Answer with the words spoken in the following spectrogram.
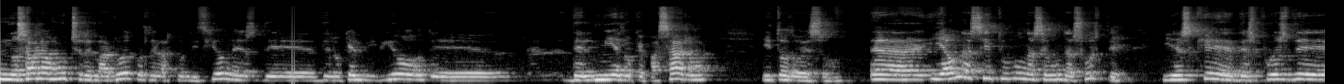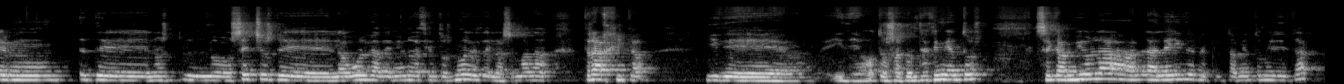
Nos habla mucho de Marruecos, de las condiciones, de, lo que él vivió, del miedo que pasaron y todo eso. Eh, y aún así tuvo una segunda suerte, y es que después de, los, los, hechos de la huelga de 1909, de la semana trágica, y de, y de otros acontecimientos, se cambió la, la, ley de reclutamiento militar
